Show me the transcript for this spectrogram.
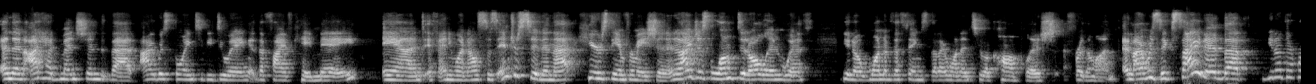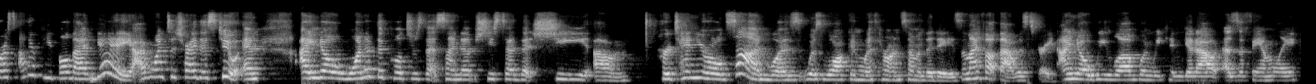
And then I had mentioned that I was going to be doing the 5K May and if anyone else is interested in that, here's the information. And I just lumped it all in with, you know, one of the things that I wanted to accomplish for the month. And I was excited that, you know, there was other people that, yay, I want to try this too. And I know one of the quilters that signed up, she said that she, um, her 10 year old son was was walking with her on some of the days and i thought that was great. I know we love when we can get out as a family.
